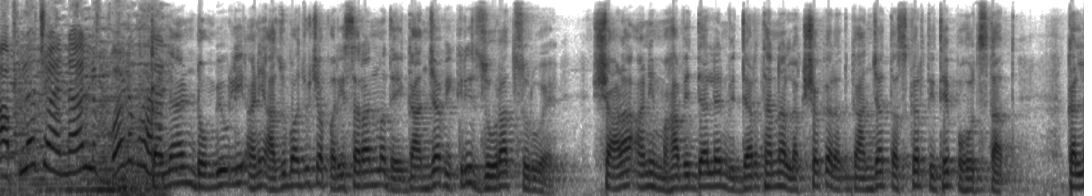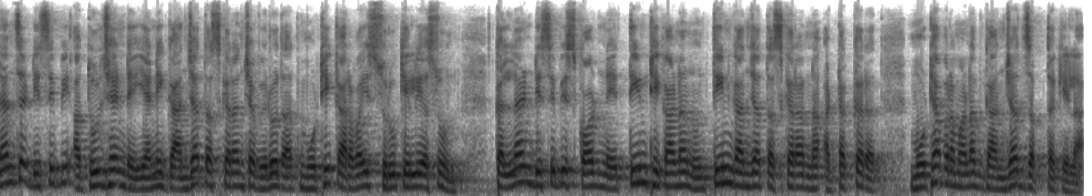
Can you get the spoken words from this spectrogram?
आपलं चॅनल वन भारत. कल्याण डोंबिवली आणि आजूबाजूच्या परिसरांमध्ये गांजा विक्री जोरात सुरू आहे. शाळा आणि महाविद्यालयीन विद्यार्थ्यांना लक्ष करत गांजा तस्कर तिथे पोहोचतात. कल्याणचे डीसीपी अतुल झेंडे यांनी गांजा तस्करांच्या विरोधात मोठी कारवाई सुरू केली असून कल्याण डीसीपी स्क्वॉडने तीन ठिकाणांहून तीन गांजा तस्करांना अटक करत मोठ्या प्रमाणात गांजा जप्त केला.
